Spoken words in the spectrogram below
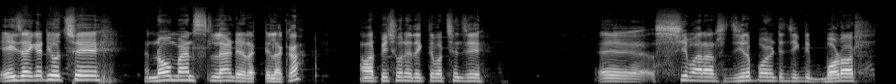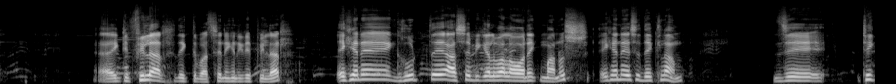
এই জায়গাটি হচ্ছে নো ম্যানস ল্যান্ড এলাকা। আমার পিছনে দেখতে পাচ্ছেন যে সীমানার জিরো পয়েন্টের যে একটি বর্ডার একটি ফিলার দেখতে পাচ্ছেন, এখানে একটি ফিলার এখানে ঘুরতে আসে বিকেলবেলা অনেক মানুষ। এখানে এসে দেখলাম যে ঠিক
